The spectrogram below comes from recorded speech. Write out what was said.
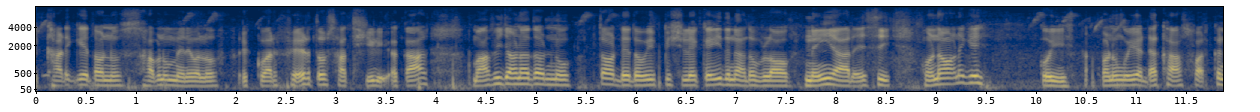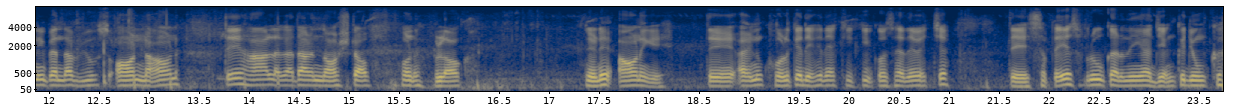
ਚ ਖੜ ਕੇ ਤੁਹਾਨੂੰ ਸਭ ਨੂੰ ਮੇਰੇ ਵੱਲੋਂ ਇੱਕ ਵਾਰ ਫੇਰ ਤੋਂ ਸਤਿ ਸ਼੍ਰੀ ਅਕਾਲ। ਮਾਫੀ ਚਾਹੁੰਦਾ ਤੁਹਾਨੂੰ, ਤੁਹਾਡੇ ਤੋਂ ਵੀ ਪਿਛਲੇ ਕਈ ਦਿਨਾਂ ਤੋਂ ਵਲੌਗ ਨਹੀਂ ਆ ਰਹੇ ਸੀ। ਹੁਣ ਆਉਣਗੇ। ਕੋਈ ਆਪਾਂ ਨੂੰ ਕੋਈ ਐਡਾ ਖਾਸ ਫ਼ਰਕ ਨਹੀਂ ਪੈਂਦਾ ਵਿਊਸ ਆਨ ਨਾ ਆਉਣ ਤੇ ਹਾਂ, ਲਗਾਤਾਰ ਨੌਨ ਸਟਾਪ ਹੁਣ ਵਲੌਗ ਜਿਹੜੇ ਆਉਣਗੇ। ਤੇ ਇਹਨੂੰ ਖੋਲ ਕੇ ਦੇਖਦੇ ਆ ਕੀ ਕੀ ਕੁਛ ਇਹਦੇ ਵਿੱਚ। ਤੇ ਸਪਰੇਅ ਸਪਰੂ ਕਰਨੀ ਆ ਜਿੰਕ ਜੁੰਕ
